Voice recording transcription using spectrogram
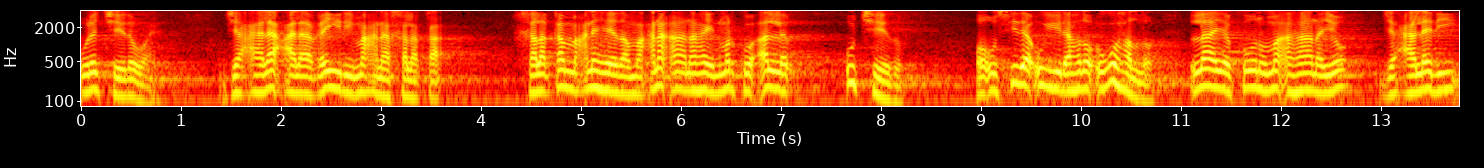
ula jeedo waayo jacala calaa hayri macnaa khalaqa. Khalaqa macnaheeda macno aan ahayn markuu alla u jeedo oo uu sidaa u yidhaahdo ugu hadlo laa yakuunu ma ahaanayo jacaladii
